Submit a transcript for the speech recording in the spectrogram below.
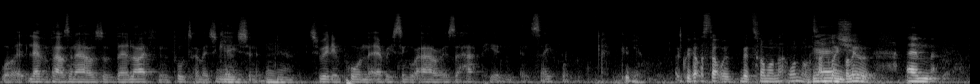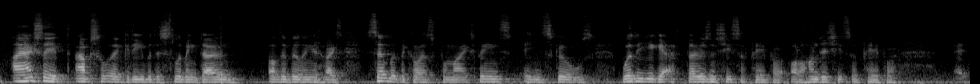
well 11,000 hours of their life in full-time education. and Yeah. It's really important that every single hour is a happy and, and safe one. Could, Yeah. could we perhaps start with, with Tom on that one? On Yeah, sure. bullying? Um, I actually absolutely agree with the slimming down of the bullying advice, simply because from my experience in schools, whether you get a thousand sheets of paper or a hundred sheets of paper, it,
